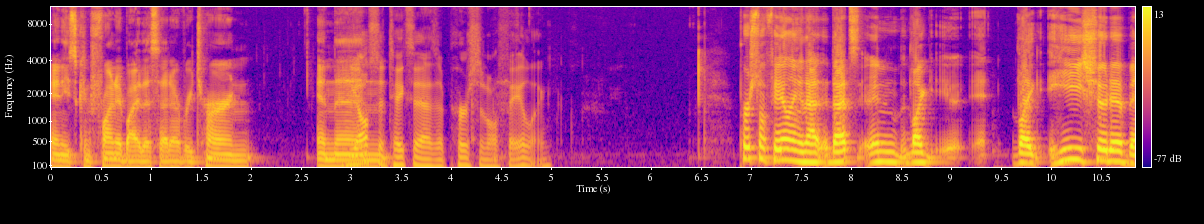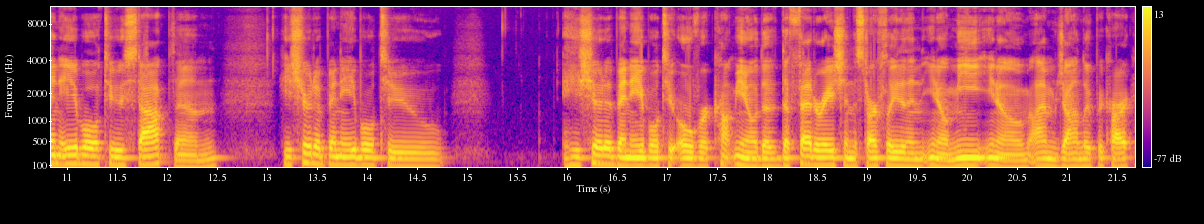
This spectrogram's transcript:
and he's confronted by this at every turn. And then He also takes it as a personal failing. personal failing, and that that's in like like he should have been able to stop them. He should have been able to he should have been able to overcome, you know, the the Federation, the Starfleet, and then you know me, you know, I'm Jean-Luc Picard,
